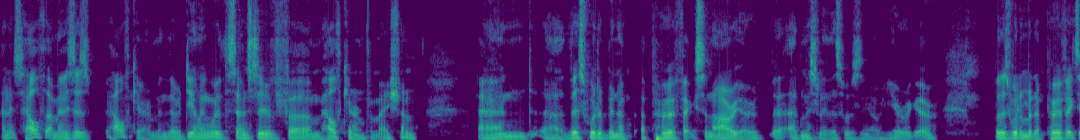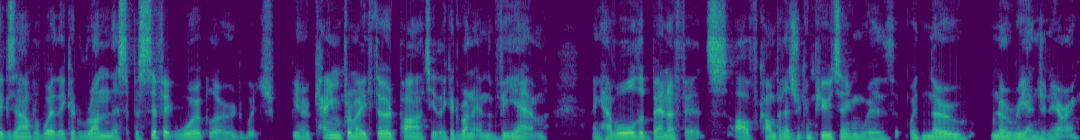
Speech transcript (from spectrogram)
and it's health. I mean, this is healthcare. I mean, they're dealing with sensitive um, healthcare information, and uh, this would have been a, a, perfect scenario. Admittedly, this was you know a year ago, but this would have been a perfect example of where they could run this specific workload, which you know came from a third party. They could run it in the VM and have all the benefits of confidential computing with with no no re-engineering.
